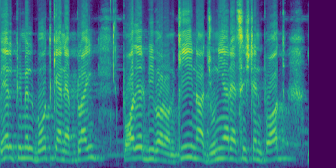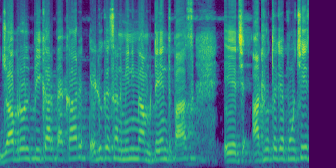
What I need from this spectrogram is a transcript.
Male female both can apply পদের বিবরণ, কি না জুনিয়র অ্যাসিস্ট্যান্ট পদ job role picker packer education minimum tenth pass age আঠেরো থেকে পঁচিশ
